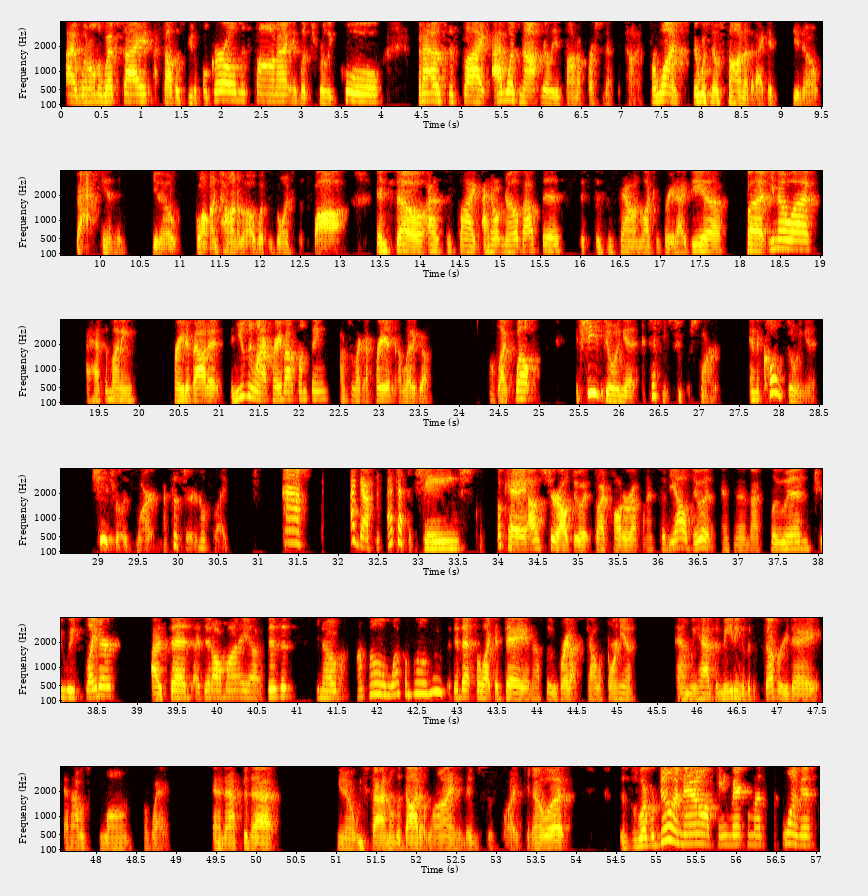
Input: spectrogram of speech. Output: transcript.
I went on the website. I saw this beautiful girl in the sauna. It looked really cool. But I was just like, I was not really a sauna person at the time. For one, there was no sauna that I could, you know, bask in and, you know, Guantanamo. I wasn't going to the spa. And so I was just like, I don't know about this. This doesn't sound like a great idea. But you know what? I had the money, prayed about it. And usually when I pray about something, I'm just like, I pray it and I let it go. I was like, well, if she's doing it, Tiffany's super smart. And Nicole's doing it. She's really smart. My sister. And I was like, ah, I got the, I got the change. Okay, I'll sure I'll do it. So I called her up and I said, yeah, I'll do it. And then I flew in two weeks later. I said I did all my uh, visits. You know, I'm home. Welcome home. I did that for like a day, and I flew right out to California. And we had the meeting of the Discovery Day, and I was blown away. And after that, you know, we signed on the dotted line, and it was just like, you know what? This is what we're doing now. I came back from my deployment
